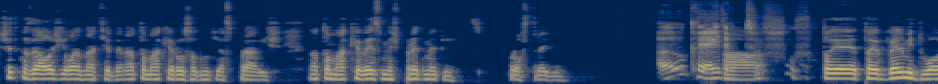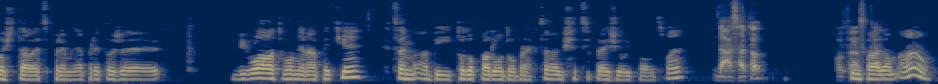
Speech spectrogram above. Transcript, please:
Všetko záleží len na tebe, na tom, aké rozhodnutia spravíš, na tom, aké vezmeš predmety z prostredí. OK, tak to... to, je, to je veľmi dôležitá vec pre mňa, pretože vyvoláva to vo mňa napätie, chcem, aby to dopadlo dobre, chcem, aby všetci prežili, povedzme. Dá sa to? Otázka. Tým pádom, áno,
